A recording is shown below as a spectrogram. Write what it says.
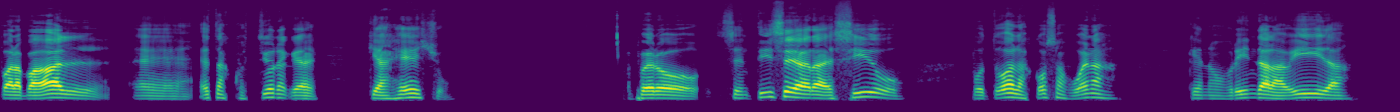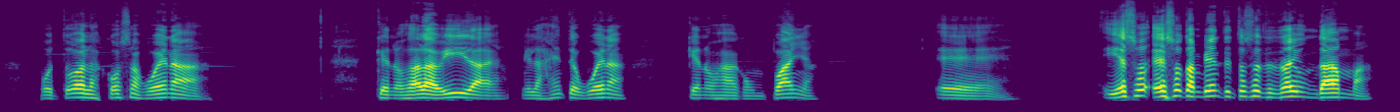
para pagar eh, estas cuestiones que, que has hecho. Pero sentirse agradecido por todas las cosas buenas que nos brinda la vida, por todas las cosas buenas que nos da la vida y la gente buena que nos acompaña. Eh, y eso, eso también entonces te trae un Dhamma.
